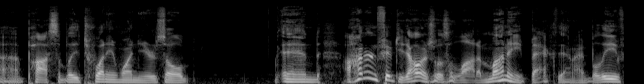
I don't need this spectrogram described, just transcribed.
uh, possibly 21 years old. And $150 was a lot of money back then, I believe.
